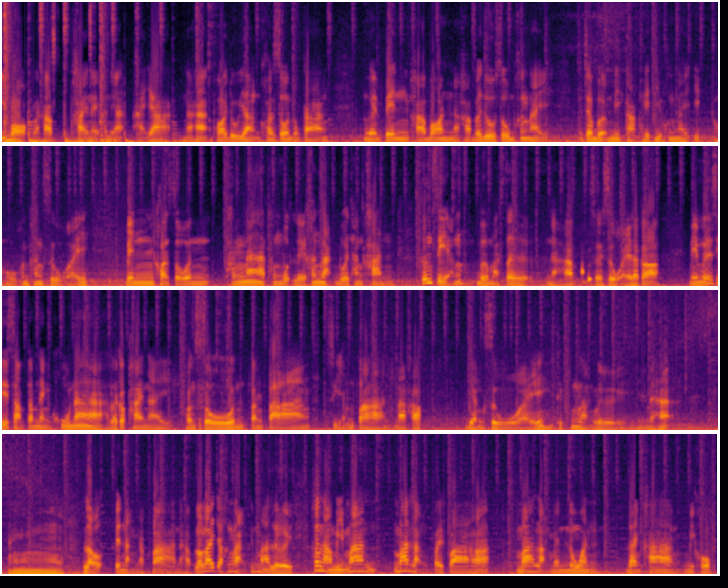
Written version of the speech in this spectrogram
ชี้บอกนะครับ ภายในคันนี้หายากนะฮะ เพราะดูอย่างคอนโซลตรงกลาง เหมือนเป็นคาร์บอนนะครับ แล้วดูซูมข้างในมันจะเบิดมีกากเพชรอยู่ข้างในอีก โอ้โห ค่อนข้างสวย เป็นคอนโซลทั้งหน้าทั้งหมดเลยข้างหลังด้วยทั้งคัน เครื่องเสียงเบอร์มาสเตอร์นะครับ สวยๆ แล้วก็มีมือสีสามตำแหน่งคู่หน้า แล้วก็ภายในคอนโซลต่างๆ สีน้ำตาลนะครับ อย่างสวยถึงข้างหลังเลยเห็นไหมฮะอ่า แล้วเป็นหนังนักป้านะครับเราไล่จากข้างหลังขึ้นมาเลย ข้างหลังมีม่านม่านหลังไฟฟ้า ม่านหลังแมนนวลด้านข้าง มีครบ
